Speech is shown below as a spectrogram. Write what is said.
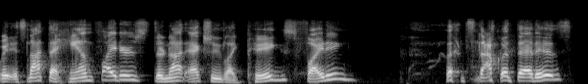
Wait, it's not the ham fighters? They're not actually like pigs fighting? That's not what that is?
